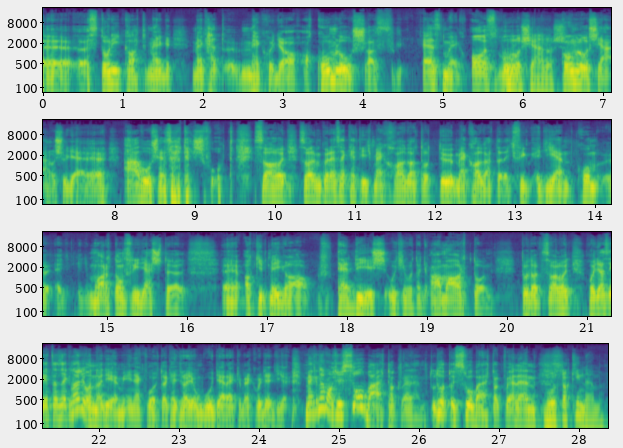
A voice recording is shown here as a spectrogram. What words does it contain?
a sztorikat, meg, meg, hát, meg hogy a, a komlós az ez meg az volt. Komlós János. Komlós János, ugye, ávós ezredes volt. Szóval, hogy, szóval amikor ezeket így meghallgatott, ő meghallgattad egy, fig, egy ilyen kom, egy, egy Marton Frigyestől, akit még a Teddy is úgy hívott, hogy a Marton, tudod, szóval, hogy, hogy azért ezek nagyon nagy élmények voltak egy rajongó gyereknek, hogy egy meg nem az, hogy szóbáltak velem, tudod, hogy szóbáltak velem. Volt, aki nem?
